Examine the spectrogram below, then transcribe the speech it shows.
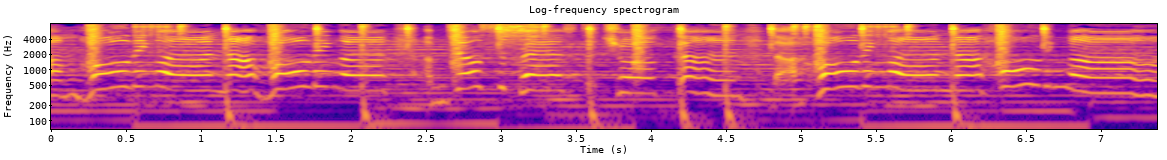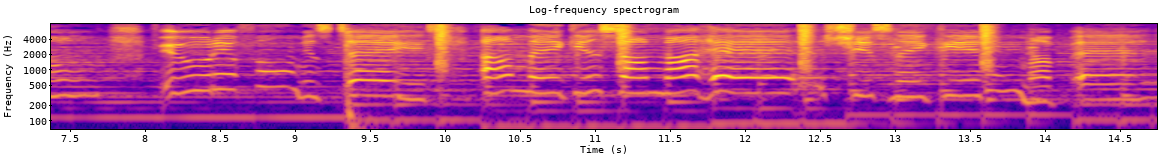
I'm holding on, not holding on. I'm just depressed that you're. Not holding on, not holding on. Beautiful mistake. My bed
